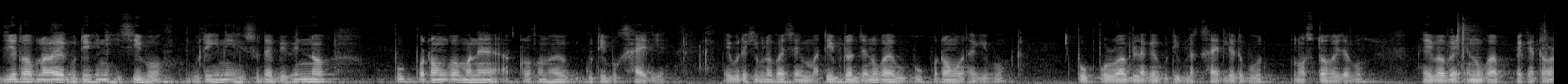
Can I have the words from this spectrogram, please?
যিহেতু আপোনালোকে গুটিখিনি সিঁচিব গুটিখিনি সিঁচোতে বিভিন্ন পোক পতংগ মানে আকৰ্ষণ হৈ গুটিবোৰ খাই দিয়ে। এইবোৰ দেখিবলৈ পাইছে মাটিৰ ভিতৰত যেনেকুৱা এইবোৰ পোক পতংগ থাকিব পোক পৰুৱাবিলাকে গুটিবিলাক খাই দিলেতো বহুত নষ্ট হৈ যাব। সেইবাবে এনেকুৱা পেকেটৰ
